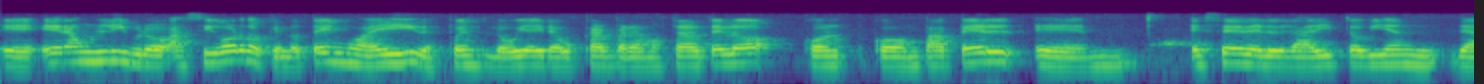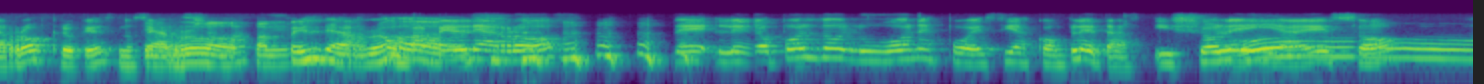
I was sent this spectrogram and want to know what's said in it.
eh, era un libro así gordo que lo tengo ahí, después lo voy a ir a buscar para mostrártelo, con, con papel eh, ese delgadito bien de arroz, creo que es, no sé De cómo se arroz, llama. papel de arroz. Con papel de arroz de Leopoldo Lugones Poesías Completas. Y yo leía eso.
